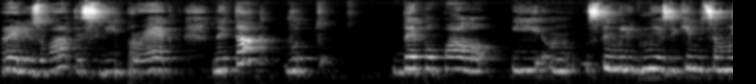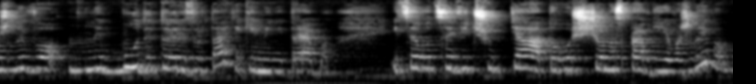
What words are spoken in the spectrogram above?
реалізувати свій проект. Не так, от, де попало, і з тими людьми, з якими це можливо не буде той результат, який мені треба. І це оце відчуття того, що насправді є важливим,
